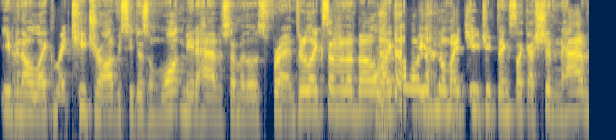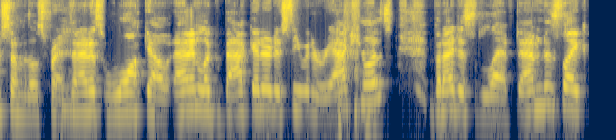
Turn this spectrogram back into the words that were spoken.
even though like my teacher obviously doesn't want me to have some of those friends, or like something about like, "Oh, even though my teacher thinks like I shouldn't have some of those friends," and I just walk out. I didn't look back at her to see what her reaction was, but I just left. I'm just like,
